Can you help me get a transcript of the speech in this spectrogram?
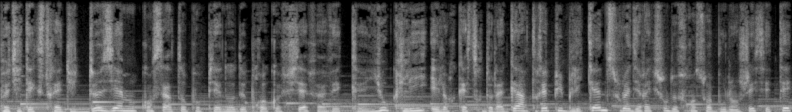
Petit extrait du deuxième concerto pour piano de Prokofiev avec Youkli et l'orchestre de la garde républicaine sous la direction de François Boulanger. C'était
